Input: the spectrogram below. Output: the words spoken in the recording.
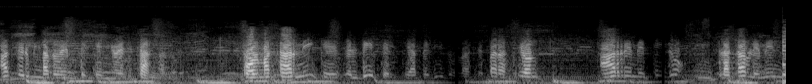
ha terminado en pequeño escándalo. Paul McCartney, que es el Beatle que ha pedido la separación, ha arremetido implacablemente.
